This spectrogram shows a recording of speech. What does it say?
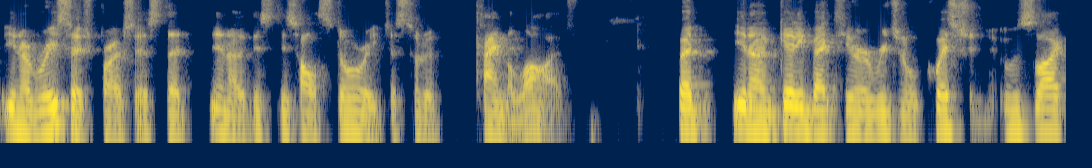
you know research process that you know this this whole story just sort of came alive. But you know getting back to your original question it was like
